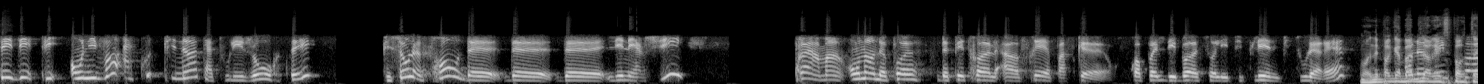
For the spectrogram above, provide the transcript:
Puis on y va à coups de pinotte à tous les jours, tu sais. Puis sur le front de, de, de l'énergie, premièrement, on n'en a pas de pétrole à offrir parce qu'on ne fera pas le débat sur les pipelines puis tout le reste. On n'est pas capable de leur exporter.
